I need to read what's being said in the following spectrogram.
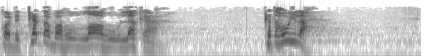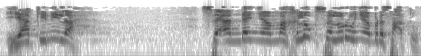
qad katabahu Allahu laka." Ketahuilah, yakinilah seandainya makhluk seluruhnya bersatu,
